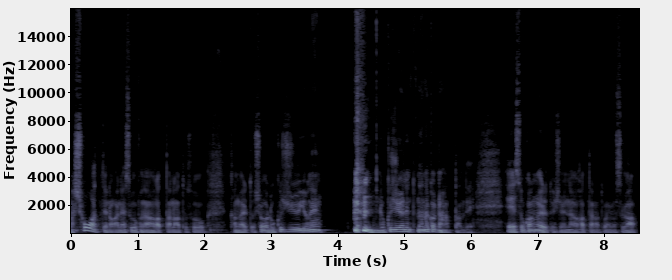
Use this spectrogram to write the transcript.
まあ、昭和っていうのがねすごく長かったなとそう考えると昭和64年 64年と7日間あったんで、えーそう考えると非常に長かったなと思いますが、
